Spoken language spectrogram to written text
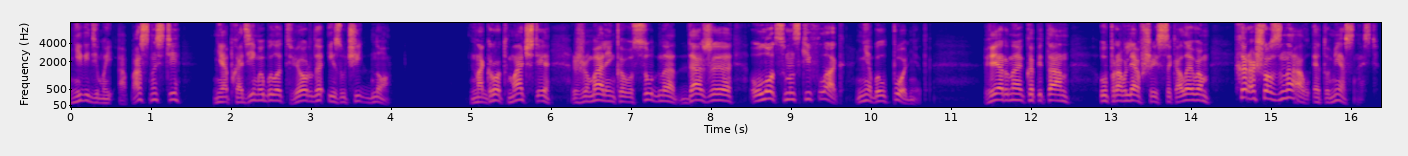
невидимой опасности, необходимо было твердо изучить дно. На грот-мачте же маленького судна даже лоцманский флаг не был поднят. Верно, капитан, управлявший Соколевым, хорошо знал эту местность,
